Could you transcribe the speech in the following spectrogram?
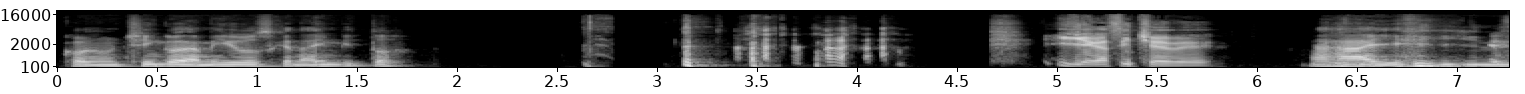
con un chingo de amigos que nadie invitó. Y llega sin cheve. Ajá, y, y- es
